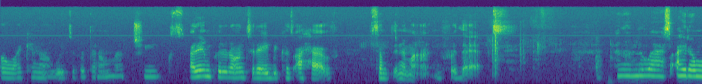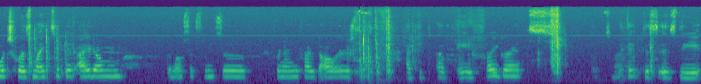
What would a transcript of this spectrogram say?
Oh, I cannot wait to put that on my cheeks. I didn't put it on today because I have something in mind for that. And then the last item, which was my ticket item, the most expensive for $95. I picked up a fragrance. That's not it. This is the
